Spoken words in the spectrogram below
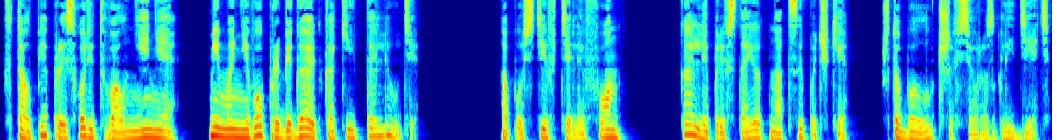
в толпе происходит волнение, мимо него пробегают какие-то люди. Опустив телефон, Калли привстает на цыпочки, чтобы лучше все разглядеть.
